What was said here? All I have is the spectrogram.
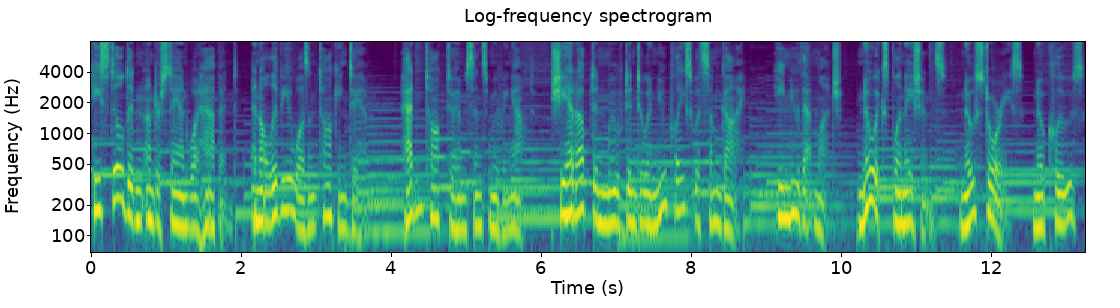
He still didn't understand what happened, and Olivia wasn't talking to him. Hadn't talked to him since moving out. She had upped and moved into a new place with some guy. He knew that much. No explanations, no stories, no clues,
